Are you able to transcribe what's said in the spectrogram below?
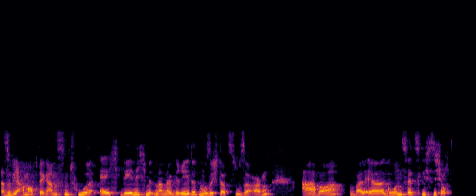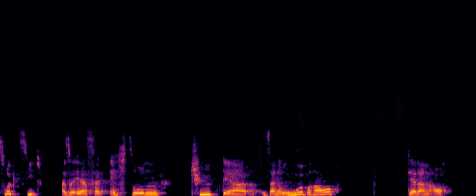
Also wir haben auf der ganzen Tour echt wenig miteinander geredet, muss ich dazu sagen. Aber weil er grundsätzlich sich auch zurückzieht. Also er ist halt echt so ein Typ, der seine Ruhe braucht, der dann auch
